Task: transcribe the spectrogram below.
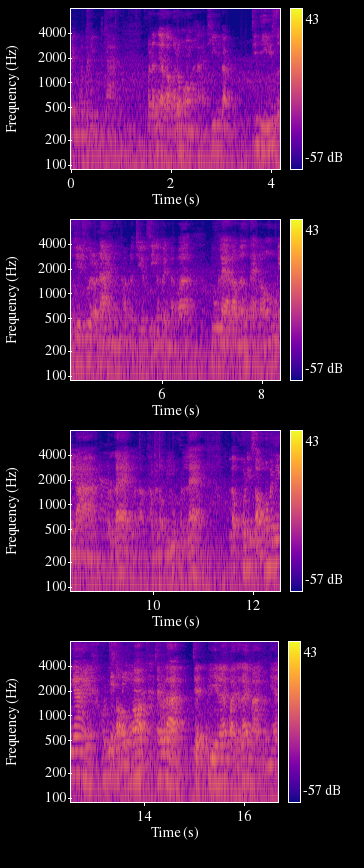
เป็นคนที่มีบุตรยาก เพราะฉะนั้นเนี่ยเราก็ต้องมองหาที่ที่แบบ ที่ดีที่สุดที่จะช่วยเราได้นะครับแล้ว GFC ก็เป็นแบบว่าดูแลเรามาตั้งแต่น้องเมดาคนแรกนะครับทำให้เรามีลูกคนแรก แล้วคนที่สองก็ไม่ได้ง่ายนะคนที่สองก็ใช้เวลา 7 ปีนะกว่าจะได้มาคนเนี้ย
